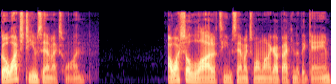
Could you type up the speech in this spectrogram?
Go watch Team Sam X One. I watched a lot of Team Sam X One when I got back into the game,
